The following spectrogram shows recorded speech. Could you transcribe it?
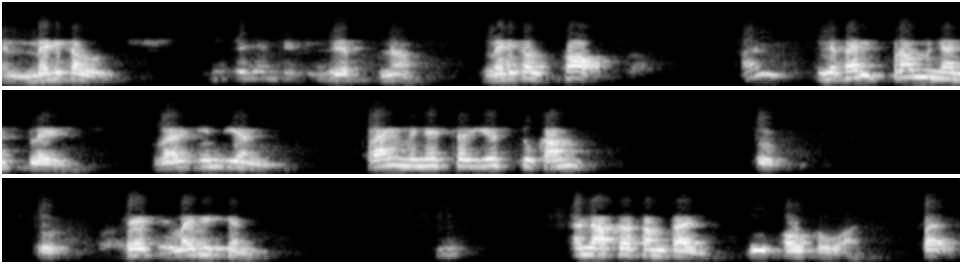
a medical, no, medical shop, and in a very prominent place where Indian Prime Minister used to come to, to take medicine. And after some time, he also was. But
